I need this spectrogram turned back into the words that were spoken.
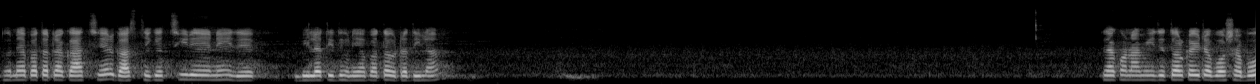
ধনিয়া পাতাটা গাছের গাছ থেকে ছিঁড়ে এনে যে বিলাতি ধনিয়া পাতা ওটা দিলাম। এখন আমি যে তরকারিটা বসাবো।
